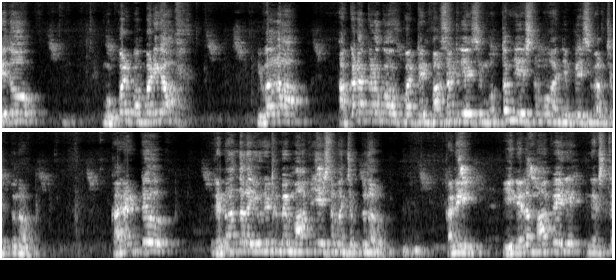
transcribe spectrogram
ఏదో ముప్పటి పబ్బడిగా ఇవాళ అక్కడక్కడ ఒక టెన్ పర్సెంట్ చేసి మొత్తం చేసినాము అని చెప్పేసి వాళ్ళు చెప్తున్నారు. కరెంటు రెండు వందల యూనిట్లు మేము మాఫీ చేసినామని చెప్తున్నారు. కానీ ఈ నెల మాఫీ నెక్స్ట్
